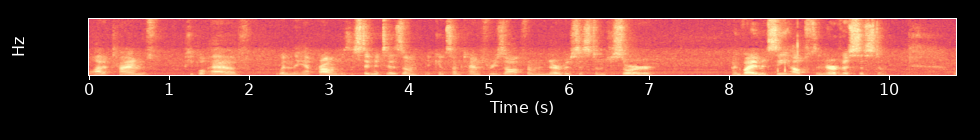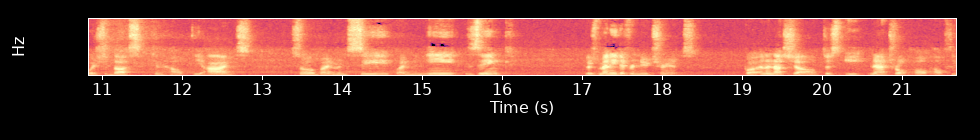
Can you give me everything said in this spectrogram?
A lot of times, people have, when they have problems with astigmatism, it can sometimes result from a nervous system disorder and vitamin C helps the nervous system, which thus can help the eyes. So vitamin C, vitamin E, zinc, there's many different nutrients. But in a nutshell, just eat natural, whole, healthy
